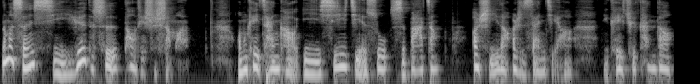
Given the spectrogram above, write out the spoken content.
那么神喜悦的事到底是什么？我们可以参考以西结书十八章二十一到二十三节哈，你可以去看到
